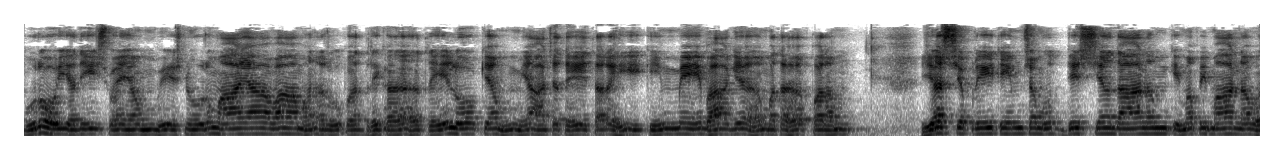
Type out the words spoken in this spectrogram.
गुरो यदि स्वयं विष्णुर्माया वामनरूपधृक् त्रैलोक्यं याचते तर्हि किं मे भाग्यमतः परम्? यस्य प्रीतिं समुद्दिश्य दानं किमपि मानव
